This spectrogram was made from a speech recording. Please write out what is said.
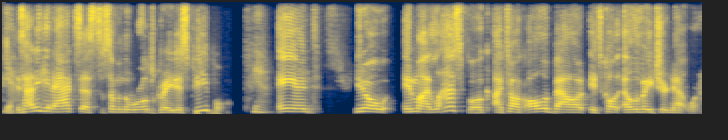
yeah. is how do you get access to some of the world's greatest people? Yeah. And you know, in my last book, I talk all about it's called Elevate Your Network.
